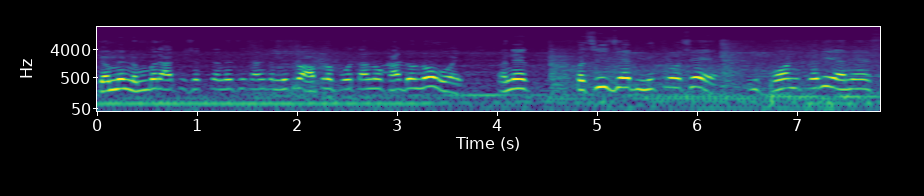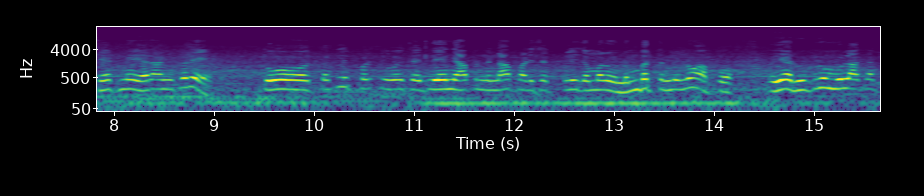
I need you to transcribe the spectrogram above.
કે અમે નંબર આપી શકતા નથી કારણ કે મિત્રો, આપણો પોતાનો ખાડો ન હોય. અને પછી જે મિત્રો છે એ ફોન કરી અને શેઠને હેરાન કરે તો તકલીફ પડતી હોય છે એટલે એને આપણને ના પાડી શકે. પ્લીઝ અમારો નંબર તમે ન આપો. અહીંયા રૂબરૂ મુલાકાત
